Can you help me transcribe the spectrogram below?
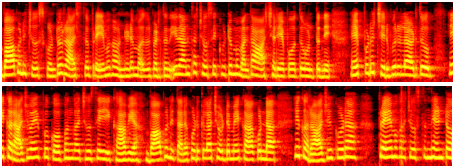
బాబుని చూసుకుంటూ రాజుతో ప్రేమగా ఉండడం మొదలు పెడుతుంది ఇదంతా చూసి కుటుంబం అంతా ఆశ్చర్యపోతూ ఉంటుంది. ఎప్పుడు చిరుబురులాడుతూ ఇక రాజు వైపు కోపంగా చూసే ఈ కావ్య బాబుని తన కొడుకులా చూడడమే కాకుండా ఇక రాజు కూడా ప్రేమగా చూస్తుంది ఏంటో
